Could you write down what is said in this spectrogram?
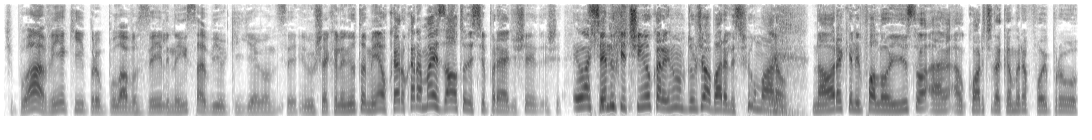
tipo, ah, vem aqui pra eu pular você. Ele nem sabia o que, que ia acontecer. E o Shaquille O'Neal também, eu quero o cara mais alto desse prédio. Che- che- Eu Sendo que que tinha o Kareem Abdul-Jabbar, eles filmaram. Na hora que ele falou isso, a- a- o corte da câmera foi pro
